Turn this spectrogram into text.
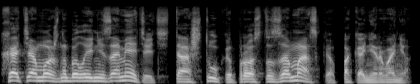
Хотя можно было и не заметить, та штука просто замазка, пока не рванет».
